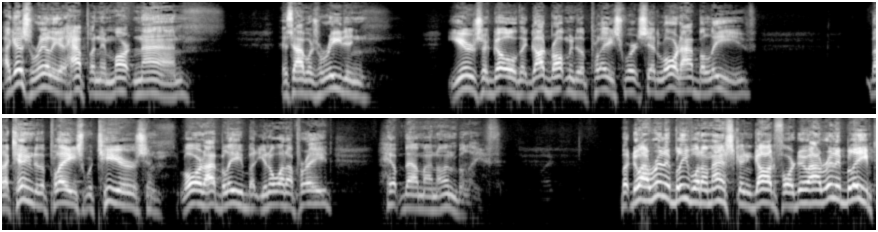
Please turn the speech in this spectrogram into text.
I guess really it happened in Mark 9 as I was reading years ago that God brought me to the place where it said, Lord, I believe. But I came to the place with tears and, Lord, I believe, but you know what I prayed? Help thou mine unbelief. But do I really believe what I'm asking God for? Do I really believe?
